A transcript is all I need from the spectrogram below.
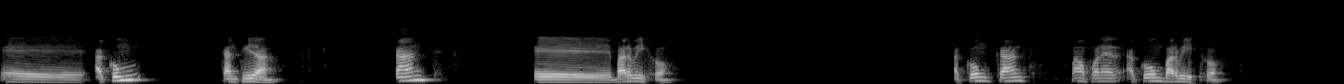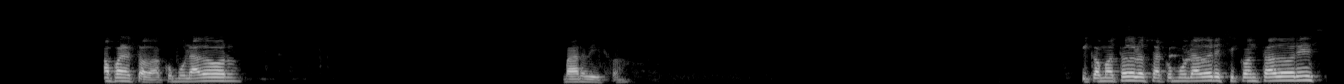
eh, acum Cantidad. Cant, eh, barbijo. Acum, cant. Vamos a poner acum, barbijo. Vamos a poner todo. Acumulador. Barbijo. Y como todos los acumuladores y contadores,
